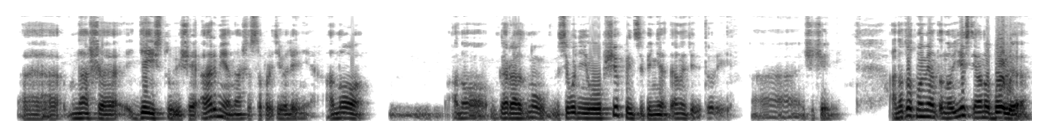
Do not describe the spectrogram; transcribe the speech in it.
э, наша действующая армия, наше сопротивление, оно, оно гораздо, ну, сегодня его вообще в принципе нет да, на территории э, Чечении. А на тот момент оно есть, и оно более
